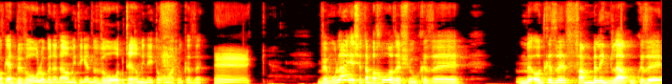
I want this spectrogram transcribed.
אוקיי, את בבירור לא בן אדם אמיתי, את בבירור טרמינטור או משהו כזה. אה, ומולה יש את הבחור הזה שהוא כזה מאוד כזה fumbling love הוא כזה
